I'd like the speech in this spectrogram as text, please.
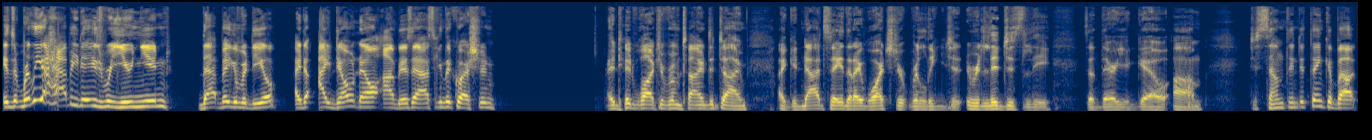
Is it really a Happy Days reunion that big of a deal? I don't, I don't know. I'm just asking the question. I did watch it from time to time. I could not say that I watched it religi- religiously. So there you go. Um, just something to think about.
